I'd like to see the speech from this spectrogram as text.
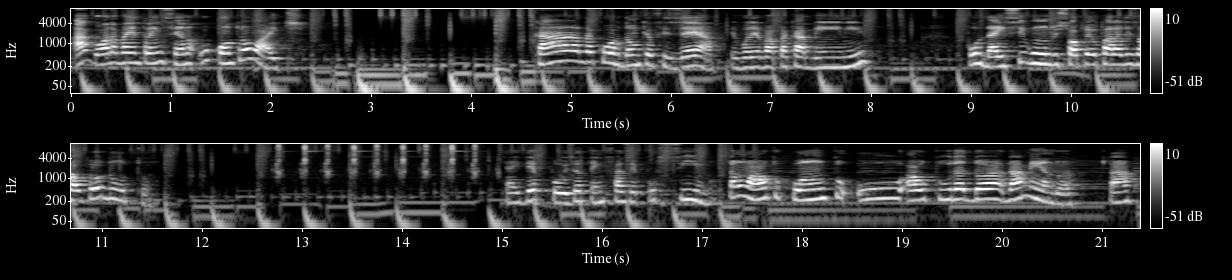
Agora vai entrar em cena o Control White. Cada cordão que eu fizer, eu vou levar para a cabine por 10 segundos, só para eu paralisar o produto. E aí depois eu tenho que fazer por cima, tão alto quanto o, a altura da, da amêndoa, tá?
